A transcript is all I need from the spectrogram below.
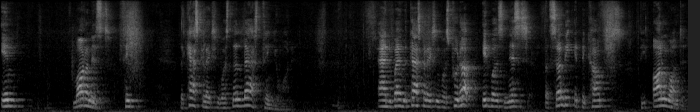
in modernist thinking, the cast collection was the last thing you wanted. And when the cast collection was put up, it was necessary. But suddenly it becomes the unwanted,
